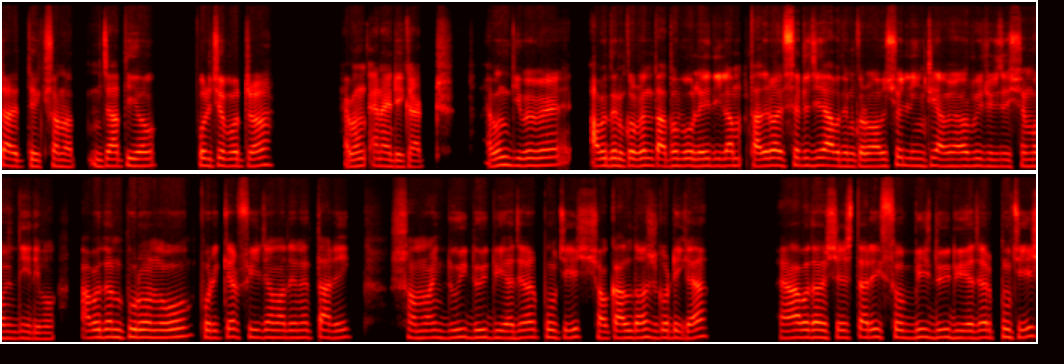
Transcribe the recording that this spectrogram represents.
চারিত্রিক সনদ, জাতীয় পরিচয়পত্র এবং এনআইডি কার্ড। এবং কীভাবে আবেদন করবেন তা তো বলেই দিলাম। তাদের ওয়েবসাইটে যে আবেদন করব অবশ্যই লিঙ্কটি আমি আমার রেজিস্ট্রেশন বক্সে দিয়ে দিব। আবেদন পূরণ ও পরীক্ষার ফি জমা দেনের তারিখ, সময় দুই দুই দুই হাজার পঁচিশ, সকাল দশ ঘটিকা। আবেদন শেষ তারিখ চব্বিশ দুই দুই হাজার পঁচিশ।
